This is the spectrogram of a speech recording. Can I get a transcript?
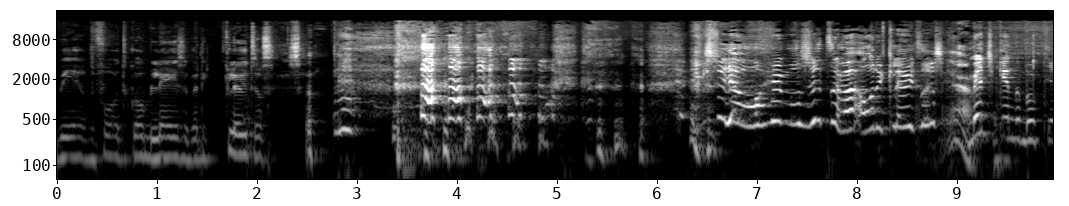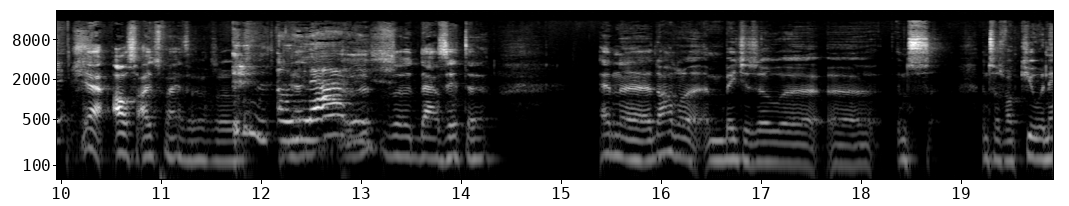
weer voor te komen lezen bij de kleuters? Zo. Ik zie jou al helemaal zitten bij al die kleuters. Ja. Met je kinderboekje. Ja, als uitsmijter. Zo. Oh, Ja, daar zitten. En eh dan hadden we een beetje zo eh, eh, een, een soort van Q&A.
